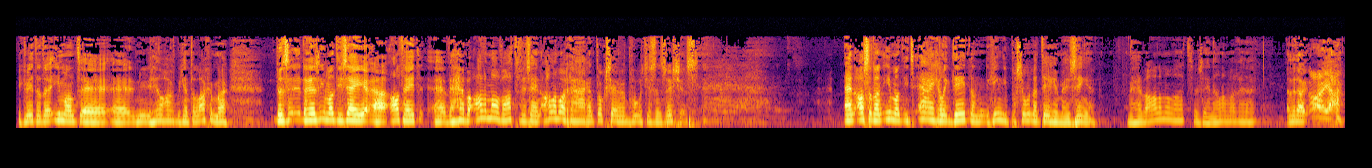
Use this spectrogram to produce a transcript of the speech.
Ik weet dat er iemand uh, uh, nu heel hard begint te lachen, maar dus, er is iemand die zei uh, altijd, we hebben allemaal wat, we zijn allemaal raar en toch zijn we broertjes en zusjes. En als er dan iemand iets eigenlijk deed, dan ging die persoon dan tegen mij zingen. We hebben allemaal wat, we zijn allemaal raar. En dan dacht ik, oh ja.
